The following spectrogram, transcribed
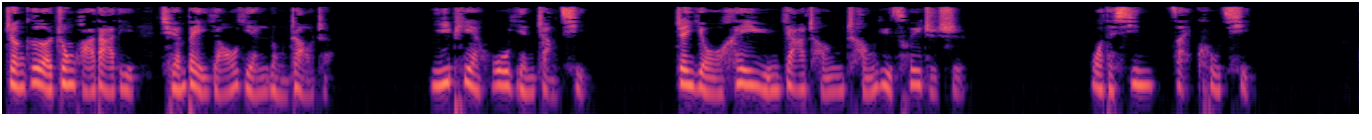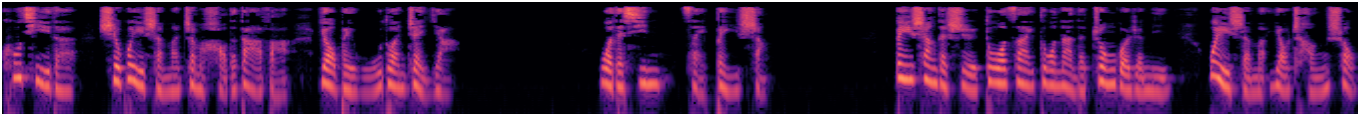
整个中华大地全被谣言笼罩着，一片乌烟瘴气，真有黑云压城城欲摧之势。我的心在哭泣，哭泣的是为什么这么好的大法要被无端镇压？我的心在悲伤。悲伤的是，多灾多难的中国人民为什么要承受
